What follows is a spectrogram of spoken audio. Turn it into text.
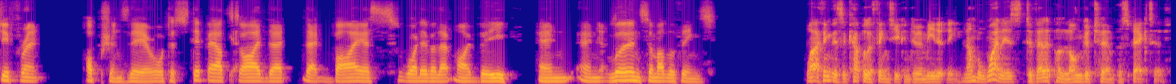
different options there or to step outside yeah. that that bias whatever that might be and and yeah. learn some other things well i think there's a couple of things you can do immediately number one is develop a longer term perspective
